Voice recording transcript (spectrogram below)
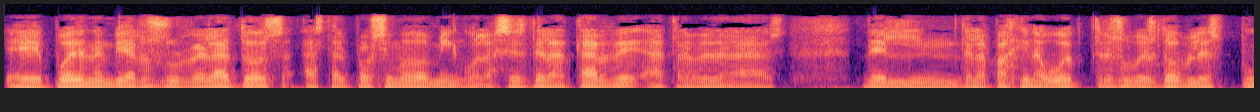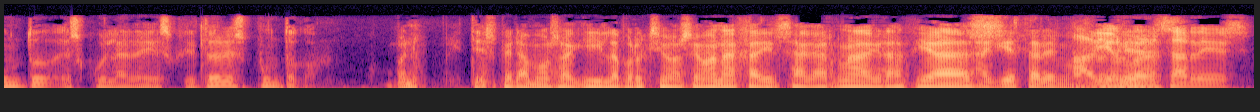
eh, pueden enviar sus relatos hasta el próximo domingo a las 6 de la tarde a través de, las, de la página web www.escueladeescritores.com. Bueno, te esperamos aquí la próxima semana, Javier Sagarna. Gracias. Aquí estaremos. Adiós, buenas tardes.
